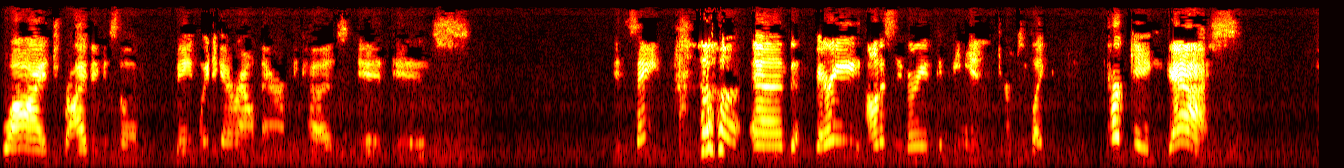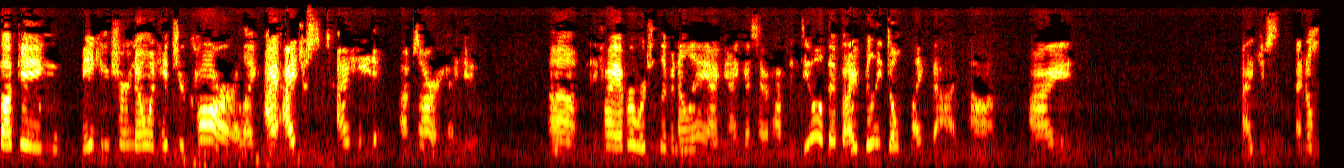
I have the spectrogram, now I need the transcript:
why driving is the main way to get around there because it is insane and very honestly very inconvenient in terms of like parking, gas, fucking making sure no one hits your car. Like I, I just I hate it. I'm sorry, I do. Um, if I ever were to live in LA, I mean, I guess I would have to deal with it, but I really don't like that. Um, I, I just, I don't,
